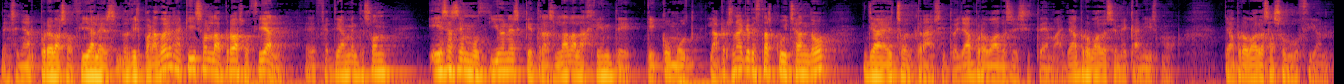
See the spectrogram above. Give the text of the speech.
de enseñar pruebas sociales. Los disparadores aquí son la prueba social. Efectivamente, son esas emociones que traslada la gente, que como la persona que te está escuchando ya ha hecho el tránsito, ya ha probado ese sistema, ya ha probado ese mecanismo, ya ha probado esa solución.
